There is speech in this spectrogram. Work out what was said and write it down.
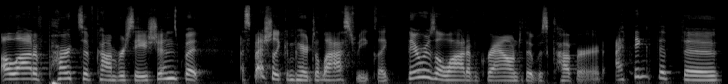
a lot of parts of conversations, but especially compared to last week, like there was a lot of ground that was covered. I think that the,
